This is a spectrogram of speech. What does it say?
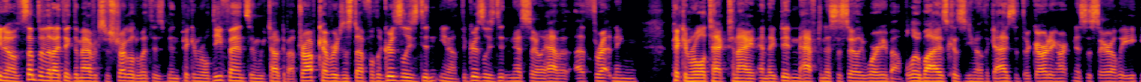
you know, something that I think the Mavericks have struggled with has been pick and roll defense, and we talked about drop coverage and stuff. Well, the Grizzlies didn't, you know, the Grizzlies didn't necessarily have a, a threatening pick and roll attack tonight, and they didn't have to necessarily worry about blow bys because you know the guys that they're guarding aren't necessarily,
